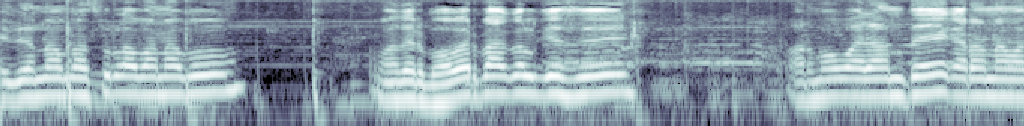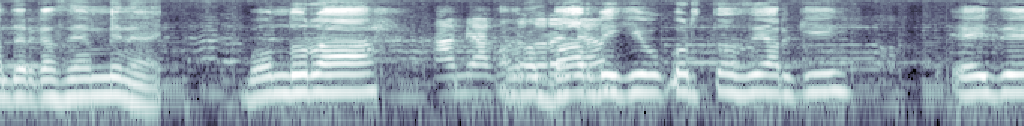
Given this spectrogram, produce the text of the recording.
এই জন্য আমরা চুলা বানাবো। আমাদের ভবের পাগল গেছে আর মোবাইল আনতে কারণ আমাদের কাছে এমবি নাই। বন্ধুরা আমরা বারবিকিউ করতেছি আর কি। এই যে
